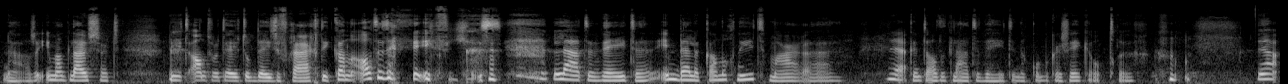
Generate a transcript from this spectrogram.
Nou, als er iemand luistert die het antwoord heeft op deze vraag, die kan altijd eventjes laten weten. Inbellen kan nog niet, maar eh, Ja. je kunt het altijd laten weten. En dan kom ik er zeker op terug. ja.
